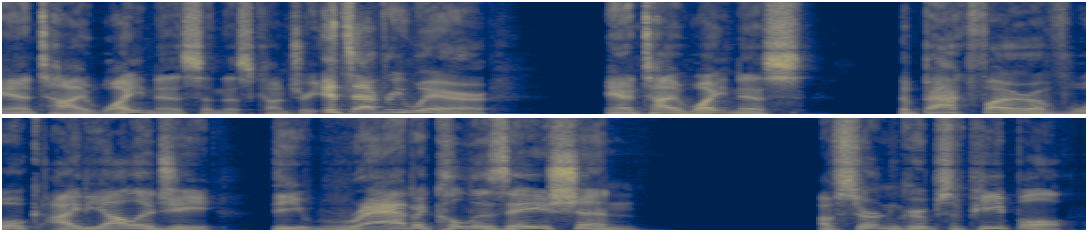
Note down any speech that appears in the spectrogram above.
anti whiteness in this country. It's everywhere. Anti whiteness, the backfire of woke ideology, the radicalization of certain groups of people.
